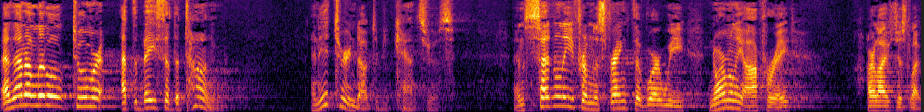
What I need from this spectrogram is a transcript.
And then a little tumor at the base of the tongue, and it turned out to be cancerous. And suddenly, from the strength of where we normally operate, our lives just like,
